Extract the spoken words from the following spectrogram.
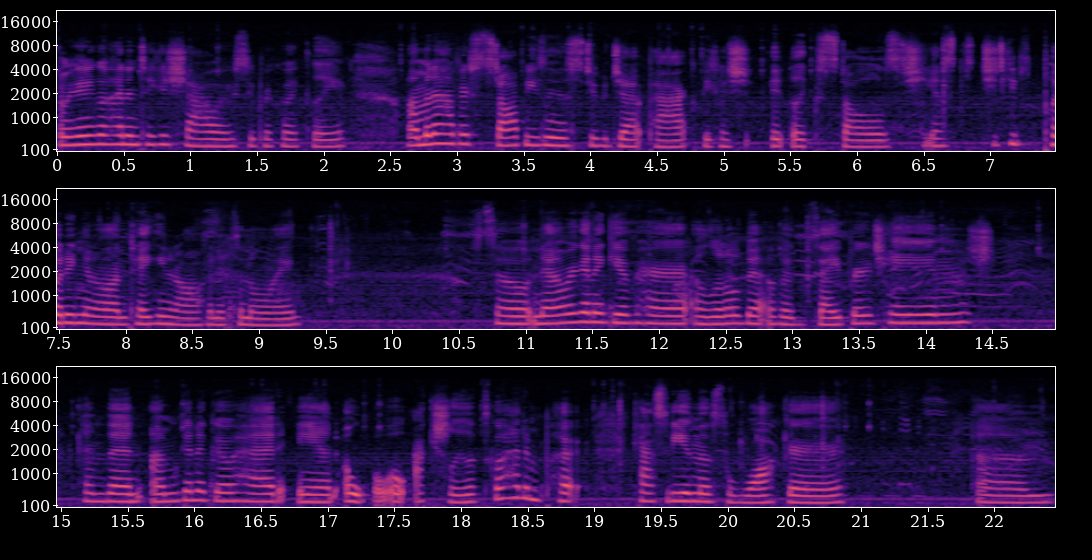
We're gonna go ahead and take a shower super quickly. I'm gonna have her stop using this stupid jetpack because she, it like stalls. She has she keeps putting it on, taking it off, and it's annoying. So now we're gonna give her a little bit of a diaper change, and then I'm gonna go ahead and oh oh oh actually let's go ahead and put Cassidy in this walker. Um.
